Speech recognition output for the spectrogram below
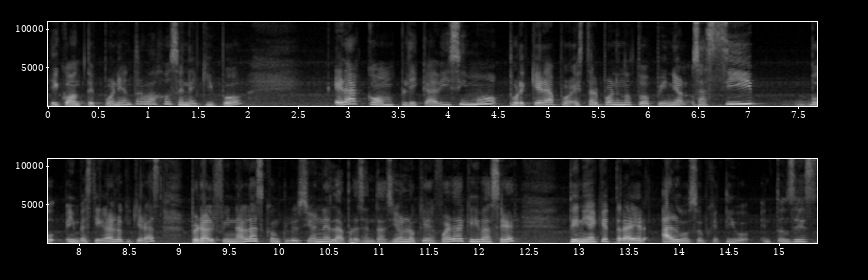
Y cuando te ponían trabajos en equipo, era complicadísimo porque era por estar poniendo tu opinión. O sea, sí investigar lo que quieras, pero al final las conclusiones, la presentación, lo que fuera que iba a hacer, tenía que traer algo subjetivo. Entonces,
